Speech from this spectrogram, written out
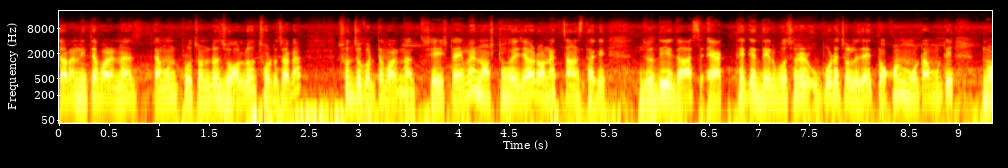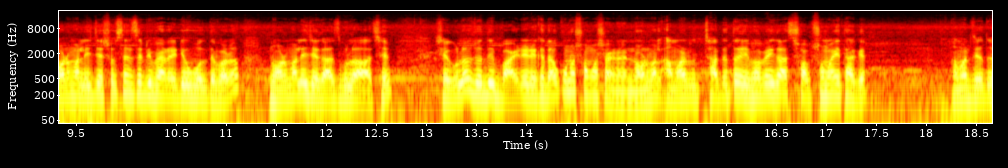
চারা নিতে পারে না, তেমন প্রচণ্ড জলও ছোট চারা সহ্য করতে পারে না। সেই টাইমে নষ্ট হয়ে যাওয়ার অনেক চান্স থাকে। যদি গাছ এক থেকে দেড় বছরের উপরে চলে যায়, তখন মোটামুটি নর্মালি যেসব সেন্সিটিভ ভ্যারাইটিও বলতে পারো নর্মালি যে গাছগুলো আছে, সেগুলো যদি বাইরে রেখে দাও, কোনো সমস্যা হয় না। নর্মাল আমার ছাদে তো এইভাবেই গাছ সবসময়ই থাকে। আমার যেহেতু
